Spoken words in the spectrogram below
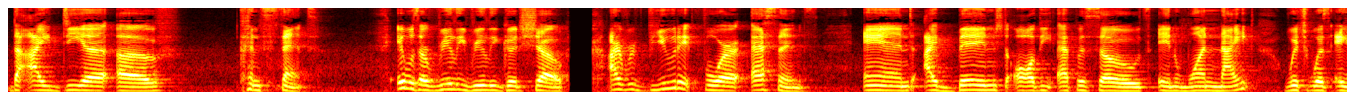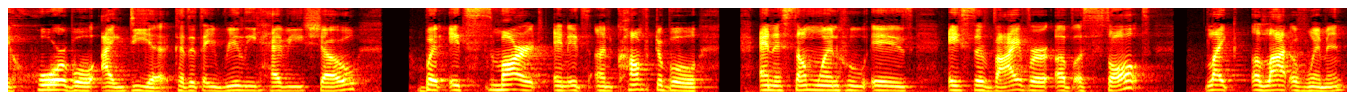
the idea of consent. It was a really, really good show. I reviewed it for Essence and I binged all the episodes in one night, which was a horrible idea because it's a really heavy show, but it's smart and it's uncomfortable. And as someone who is a survivor of assault, like a lot of women,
